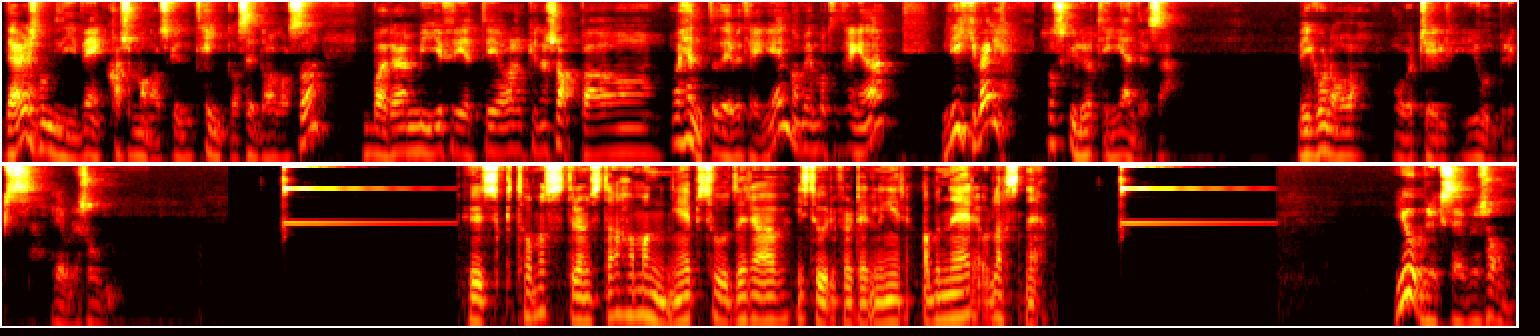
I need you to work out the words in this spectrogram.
Det er liksom livet kanskje mange av oss kunne tenke oss i dag også. Bare mye fritid og kunne slappe av og, og, hente det vi trenger når vi måtte trenge det. Likevel så skulle jo ting endre seg. Vi går nå over til jordbruksrevolusjonen. Husk, Thomas Strømstad har mange episoder av historiefortellinger. Abonner og last ned. Jordbruksrevolusjonen.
